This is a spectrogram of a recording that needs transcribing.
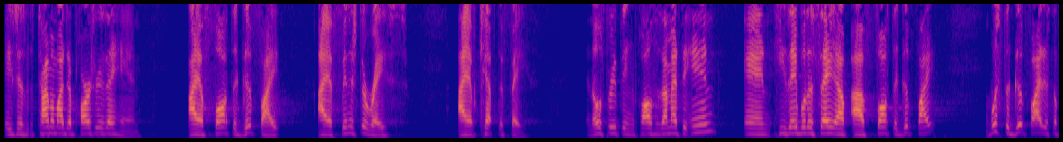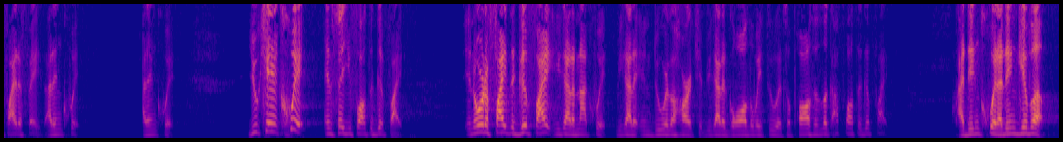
He says, The time of my departure is at hand. I have fought the good fight. I have finished the race. I have kept the faith. And those three things, Paul says, I'm at the end and he's able to say, I've, I've fought the good fight. What's the good fight? It's the fight of faith. I didn't quit. I didn't quit. You can't quit and say you fought the good fight. In order to fight the good fight, you got to not quit. You got to endure the hardship. You got to go all the way through it. So Paul says, Look, I fought the good fight. I didn't quit. I didn't give up.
